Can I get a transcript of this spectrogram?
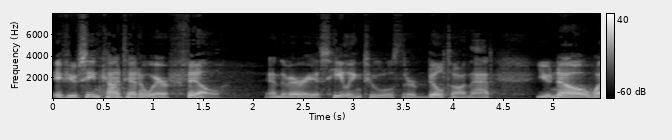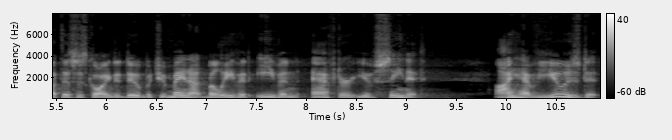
If you've seen Content Aware Fill and the various healing tools that are built on that, you know what this is going to do, but you may not believe it even after you've seen it. I have used it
